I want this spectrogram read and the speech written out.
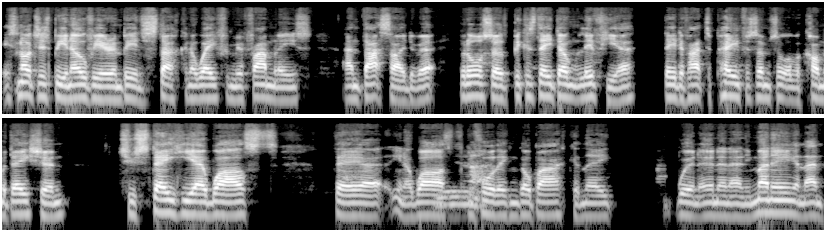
it's not just being over here and being stuck and away from your families and that side of it, but also because they don't live here, they'd have had to pay for some sort of accommodation to stay here whilst they, uh, you know, whilst Yeah. before they can go back and they weren't earning any money, and then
